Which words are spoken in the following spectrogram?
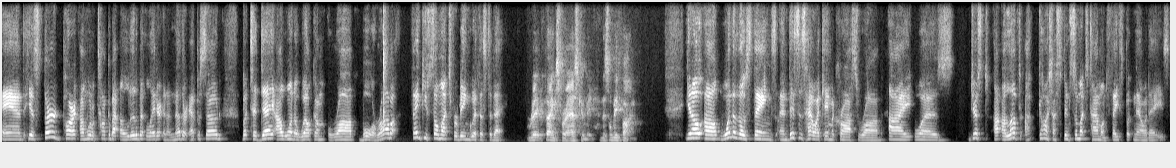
And his third part, I'm going to talk about a little bit later in another episode. But today, I want to welcome Rob Baugher. Rob, thank you so much for being with us today. Rick, thanks for asking me. This will be fun. You know, uh, one of those things, and this is how I came across Rob. I was just, I, I loved, uh, gosh, I spend so much time on Facebook nowadays.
